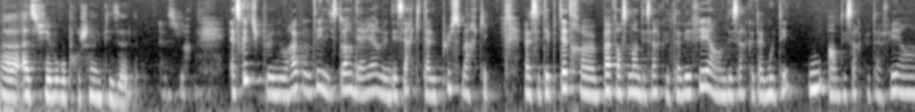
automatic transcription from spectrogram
à, suivre au prochain épisode. Est-ce que tu peux nous raconter l'histoire derrière le dessert qui t'a le plus marqué? C'était peut-être pas forcément un dessert que tu avais fait, un dessert que tu as goûté, ou un dessert que tu as fait, hein,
